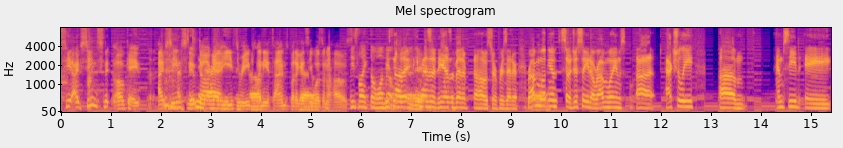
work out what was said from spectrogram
See, I've seen Snoop. Okay, I've seen I've Snoop seen Dogg at at E3 E3 stuff. plenty of times, but I guess he wasn't a host. He's like the one. He's that not a he hasn't he hasn't been a, a host or presenter. Robin Yeah. Williams. So just so you know, Robin Williams uh, actually um, emceed a.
